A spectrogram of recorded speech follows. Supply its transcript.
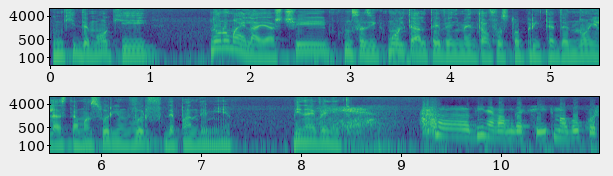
închidem ochii nu numai la Iași, ci, cum să zic, multe alte evenimente au fost oprite de noile astea măsuri în vârf de pandemie. Bine ai venit! Uh, Bine v-am găsit, mă bucur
